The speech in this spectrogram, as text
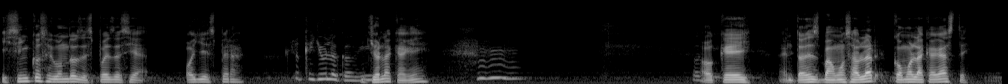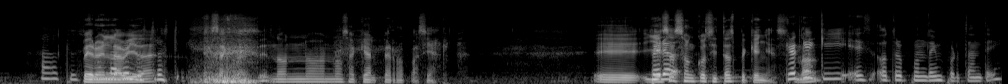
y cinco segundos después decía, oye, espera, Creo que yo lo cagué. yo la cagué. Ok, entonces vamos a hablar, ¿cómo la cagaste? Pues Pero en la vida-. Exactamente, no, no, no saqué al perro a pasear. Eh, y Pero esas son cositas pequeñas, Creo ¿no? que aquí es otro punto importante,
